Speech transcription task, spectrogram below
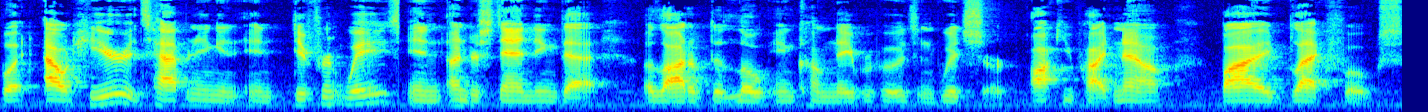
But out here, it's happening in, in different ways, in understanding that a lot of the low income neighborhoods in which are occupied now by black folks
